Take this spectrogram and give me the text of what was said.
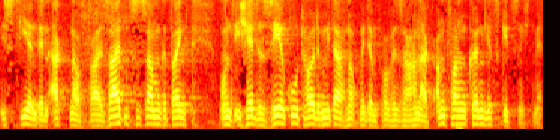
ist hier in den Akten auf drei Seiten zusammengedrängt. Und ich hätte sehr gut heute Mittag noch mit dem Professor Hanak anfangen können. Jetzt geht es nicht mehr.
